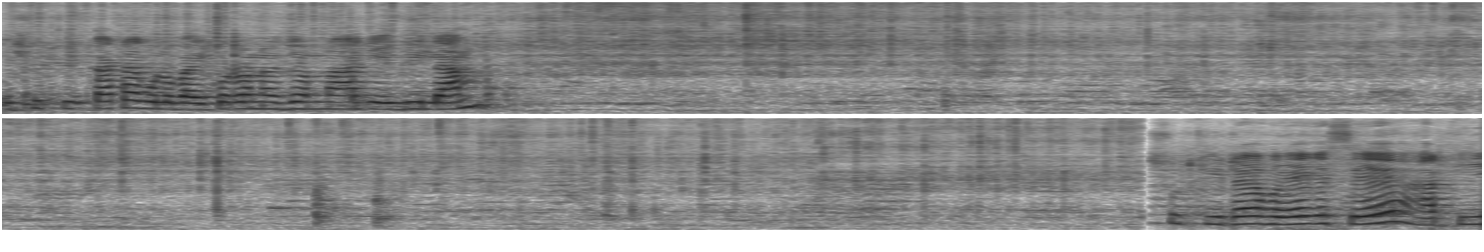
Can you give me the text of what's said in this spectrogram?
এই শুটকির কাঁটাগুলো বাই করানোর জন্য আগেই দিলাম। শুটকিটা হয়ে গেছে, আর কি,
